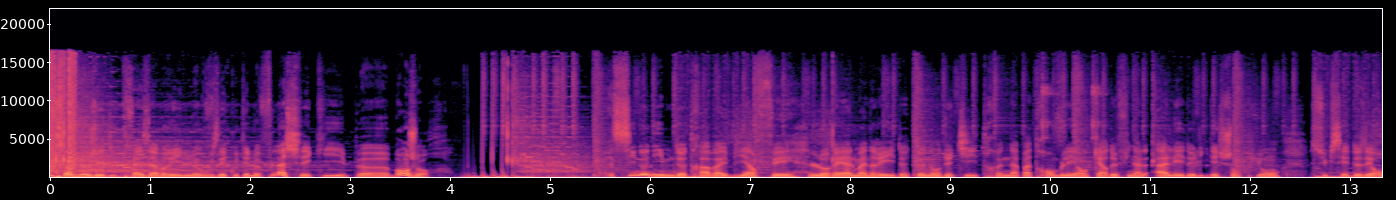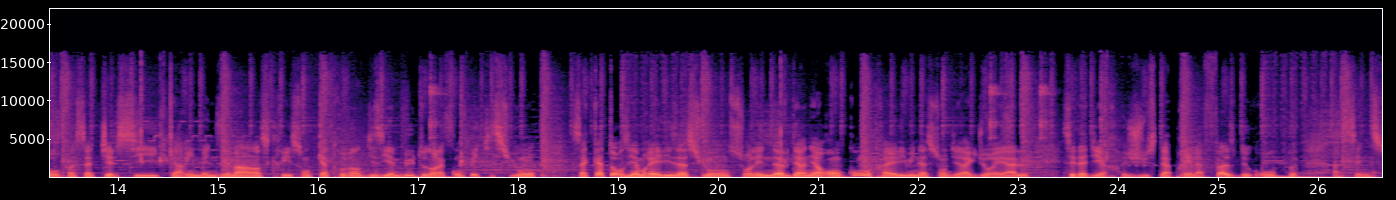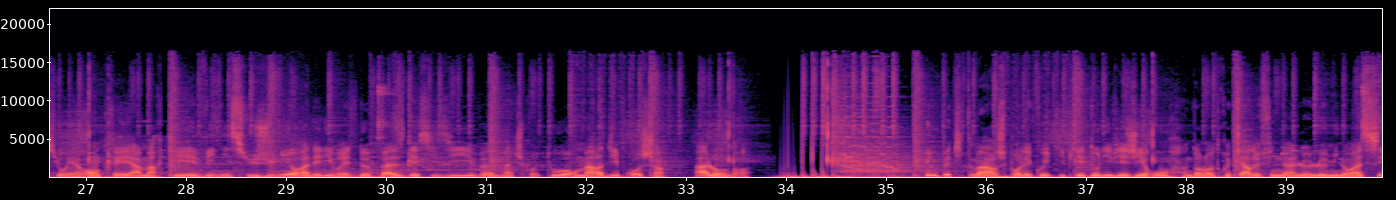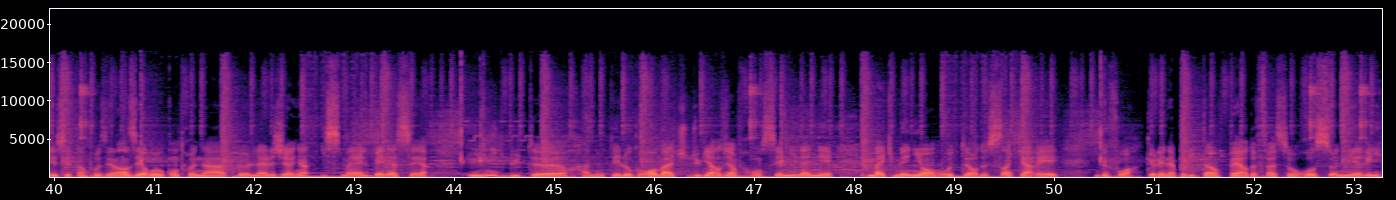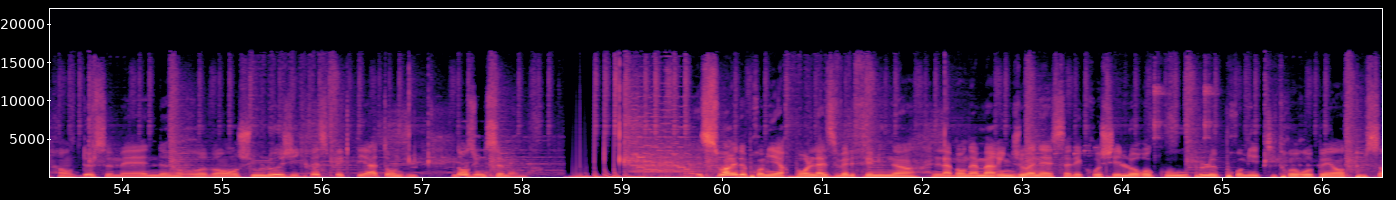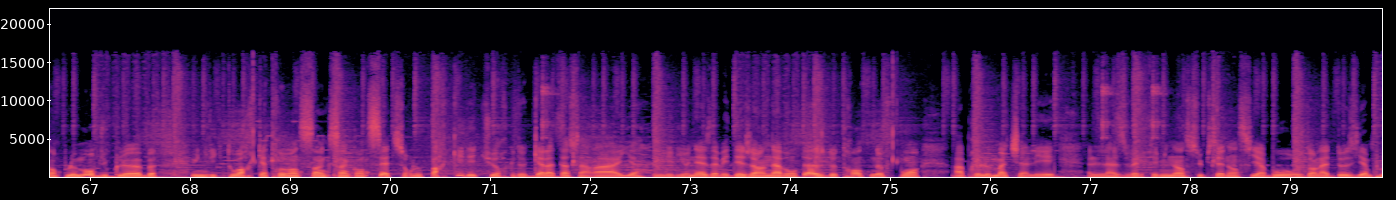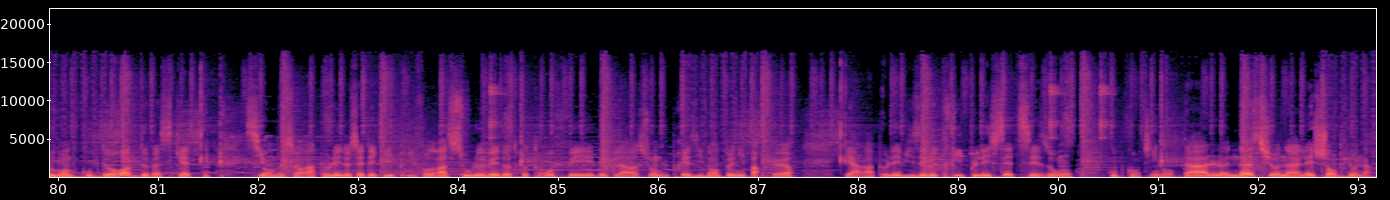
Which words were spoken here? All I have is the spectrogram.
Nous sommes le jeudi 13 avril, vous écoutez le Flash L'équipe, euh, bonjour. Synonyme de travail bien fait, le Real Madrid, tenant du titre, n'a pas tremblé en quart de finale aller de Ligue des Champions. Succès 2-0 face à Chelsea. Karim Benzema a inscrit son 90e but dans la compétition, sa 14e réalisation sur les 9 dernières rencontres à élimination directe du Real, c'est-à-dire juste après la phase de groupe. Asensio est rentré et a marqué. Vinicius Junior a délivré deux passes décisives. Match retour mardi prochain à Londres. Une petite marge pour les coéquipiers d'Olivier Giroud. Dans l'autre quart de finale, le Milan AC s'est imposé 1-0 contre Naples. L'Algérien Ismaël Benasser, unique buteur. A noter le grand match du gardien français milanais Mike Maignan, auteur de 5 arrêts. Deux fois que les Napolitains perdent face aux Rossonieri en deux semaines. Revanche ou logique respectée attendue dans une semaine. Soirée de première pour l'Asvel féminin. La bande à Marine Johannes a décroché l'Eurocoupe, le premier titre européen tout simplement du club. Une victoire 85-57 sur le parquet des Turcs de Galatasaray. Les Lyonnaises avaient déjà un avantage de 39 points après le match aller. L'Asvel féminin succède ainsi à Bourges dans la deuxième plus grande coupe d'Europe de basket. Si on veut se rappeler de cette équipe, il faudra soulever d'autres trophées. Déclaration du président Tony Parker qui a rappelé viser le triplé cette saison, Coupe continentale, nationale et championnat.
